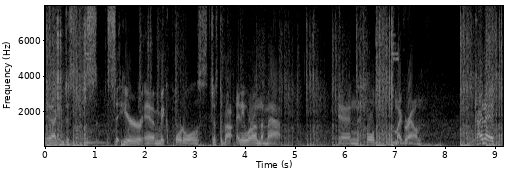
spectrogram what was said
And I can just sit here and make portals just about anywhere on the map. And hold my ground kind of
